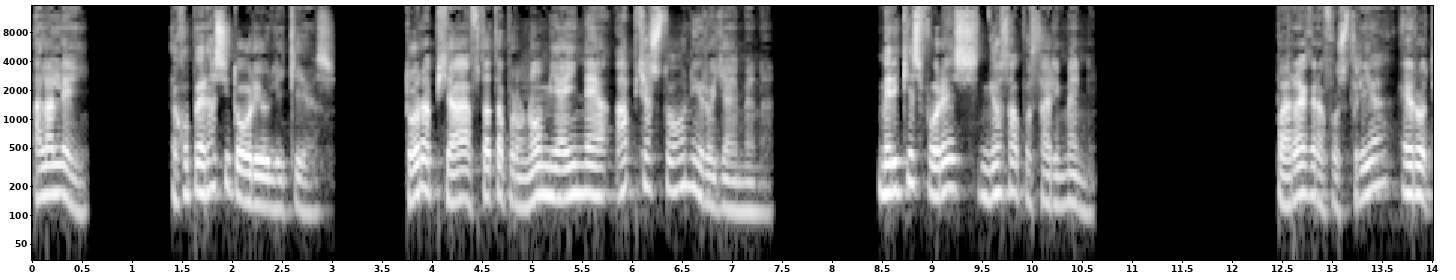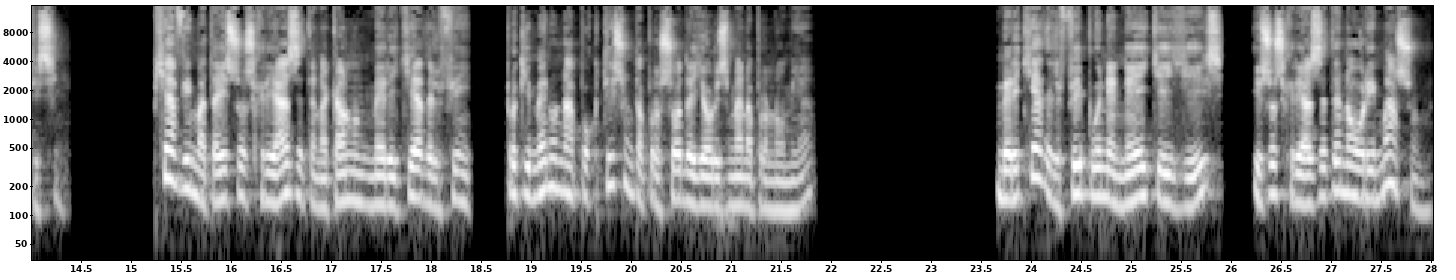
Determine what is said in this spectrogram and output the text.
Αλλά λέει «Έχω περάσει το όριο ηλικίας. Τώρα πια αυτά τα προνόμια είναι άπιαστο όνειρο για εμένα. Μερικές φορές νιώθω αποθαρρυμένη. Παράγραφος 3. Ερώτηση. Ποια βήματα ίσως χρειάζεται να κάνουν μερικοί αδελφοί προκειμένου να αποκτήσουν τα προσόντα για ορισμένα προνόμια; Μερικοί αδελφοί που είναι νέοι και υγιείς ίσως χρειάζεται να οριμάσουν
